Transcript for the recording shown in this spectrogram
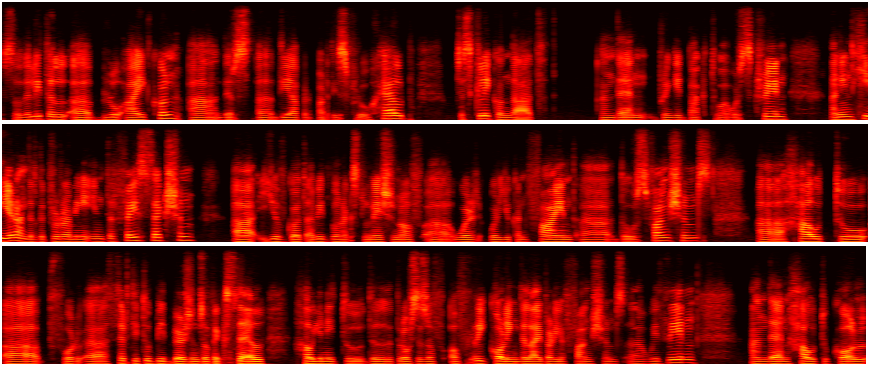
So the little uh, blue icon, uh, there's uh, the upper part is Frew help. Just click on that and then bring it back to our screen. And in here under the programming interface section, uh, you've got a bit more explanation of uh, where, where you can find uh, those functions, uh, how to, uh, for 32-bit uh, versions of Excel, how you need to do the process of, of recalling the library of functions within, and then how to call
